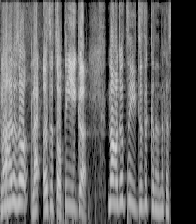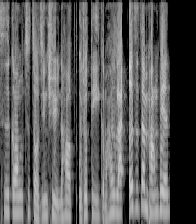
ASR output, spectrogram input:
然后他就说：“来，儿子走第一个。”那我就自己就是跟着那个施工就走进去，然后我就第一个嘛。他说：“来，儿子站旁边。”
